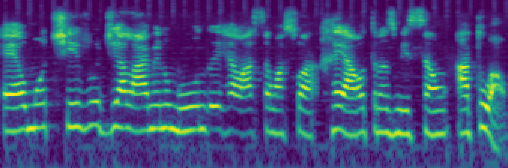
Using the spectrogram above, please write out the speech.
é o motivo de alarme no mundo em relação à sua real transmissão atual.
